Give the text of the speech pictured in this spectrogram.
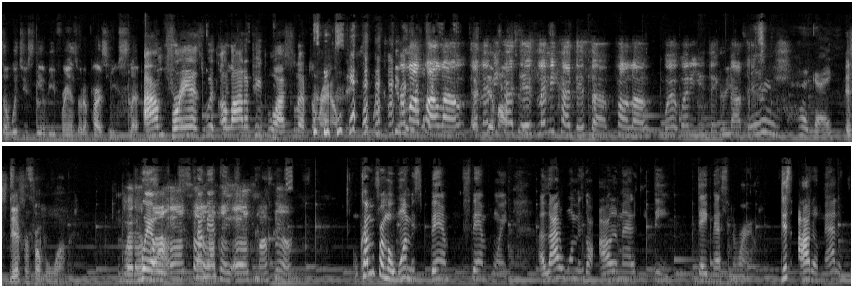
So would you still be friends with a person you slept? I'm friends with a lot of people I slept around with. with? Come on, Polo. Cut Let me them off, cut too. this. Let me cut this up, Polo. What What do you think about this? okay. It's different from a woman. Well, that's Well, why I asked her. I can't ask myself. Coming from a woman's span, standpoint, a lot of women gonna automatically think they messing around, just automatically.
